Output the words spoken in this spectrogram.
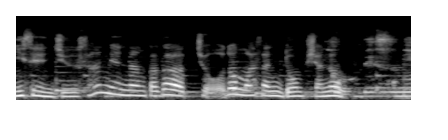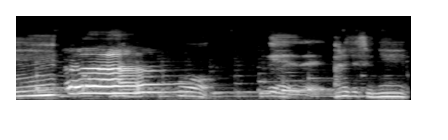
2013年なんかがちょうどまさにドンピシャの。そうですね。あえー、あれですよね。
